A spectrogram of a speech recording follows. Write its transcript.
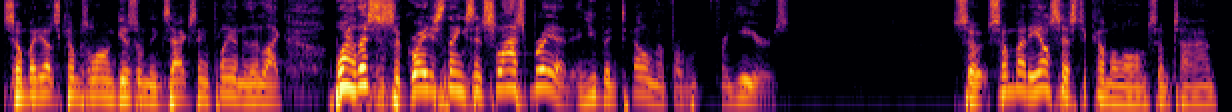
Somebody else comes along, gives them the exact same plan, and they're like, wow, this is the greatest thing since sliced bread. And you've been telling them for, for years. So somebody else has to come along sometime.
